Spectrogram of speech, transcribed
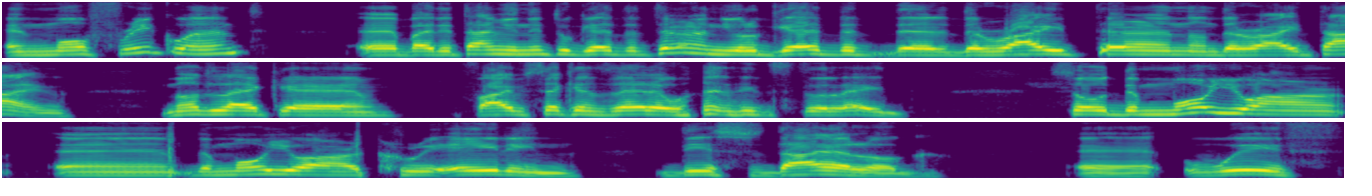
and more frequent, uh, by the time you need to get the turn, you'll get the, the, the right turn on the right time, not like uh, five seconds later when it's too late. So the more you are, uh, the more you are creating this dialogue uh, with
